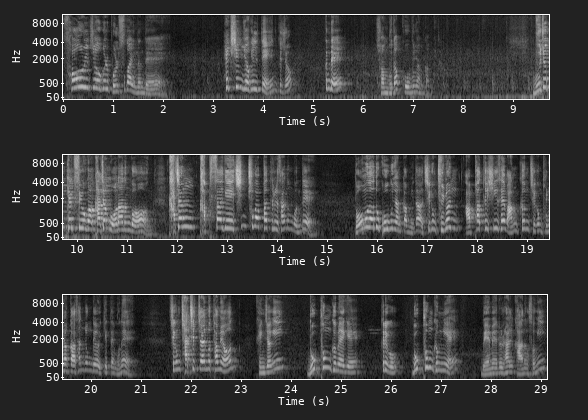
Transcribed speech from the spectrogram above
서울 지역을 볼 수가 있는데 핵심 지역 일대인 그죠? 근데 전부 다 고분양가입니다. 무주택 수요가 가장 원하는 건 가장 값싸게 신축 아파트를 사는 건데 너무나도 고분양가입니다. 지금 주변 아파트 시세만큼 지금 분양가 산정되어 있기 때문에 지금 자칫 잘못하면 굉장히 높은 금액에 그리고 높은 금리에 매매를 할 가능성이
